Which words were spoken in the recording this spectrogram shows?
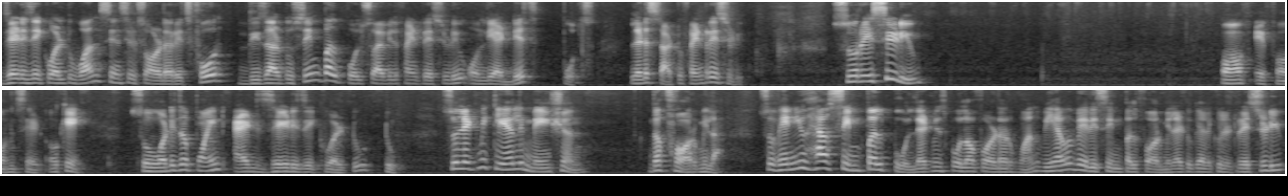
z is equal to 1 since its order is 4 these are two simple poles so i will find residue only at these poles. Let us start to find residue. So residue of f of z okay. So what is the point? At z is equal to 2 so let me clearly mention the formula. So when you have simple pole, that means pole of order 1, we have a very simple formula to calculate residue.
